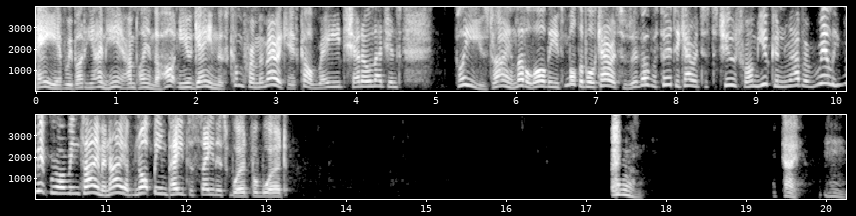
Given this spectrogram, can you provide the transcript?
Hey everybody, I'm here. I'm playing the hot new game that's come from America. It's called Raid Shadow Legends. Please try and level all these multiple characters with over 30 characters to choose from. You can have a really rip roaring time, and I have not been paid to say this word for word. okay. Mm.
